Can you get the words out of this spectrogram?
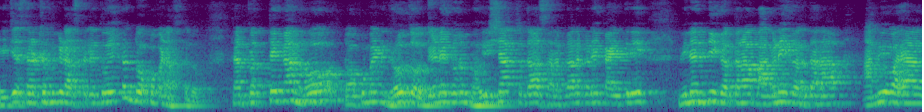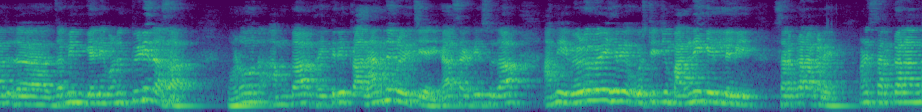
हे जे सर्टिफिकेट असतले तो एकच डॉक्युमेंट असतलो तर प्रत्येकान हो डॉक्युमेंट घेवचो जेणेकरून भविष्यात सुद्धा सरकारकडे काहीतरी विनंती करताना मागणी करताना आम्ही हो ह्या जमीन गेली म्हणून पीडित आसात म्हणून आमकां खंय प्राधान्य मेळचे ह्यासाठी सुद्धा आम्ही वेळोवेळी हे गोष्टीची मागणी केलेली सरकाराकडे. आणि सरकारान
